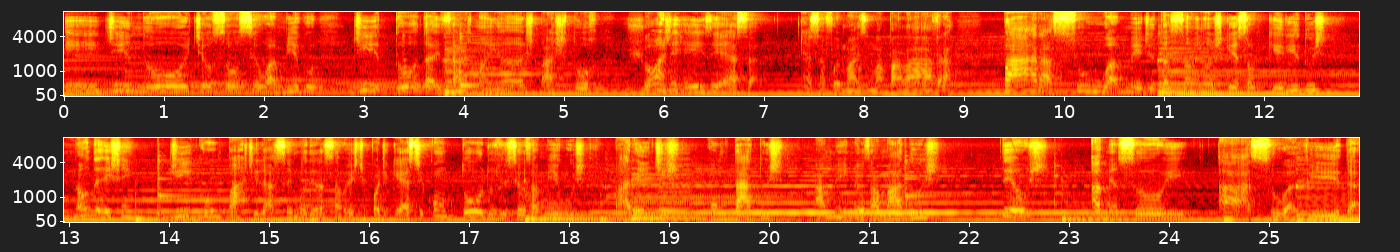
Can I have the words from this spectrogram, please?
e de noite. Eu sou seu amigo de todas as manhãs, pastor Jorge Reis, e essa, essa foi mais uma palavra para a sua meditação. E não esqueçam, queridos, não deixem de compartilhar sem moderação este podcast com todos os seus amigos, parentes, contatos. Amém, meus amados. Deus abençoe a sua vida.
